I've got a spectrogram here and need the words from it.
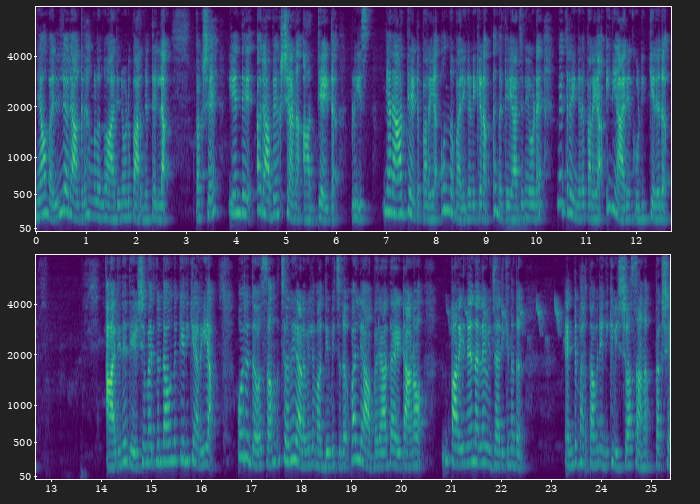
ഞാൻ വലിയൊരു ആഗ്രഹങ്ങളൊന്നും ആര്യനോട് പറഞ്ഞിട്ടില്ല. പക്ഷേ എന്റെ ഒരു ഒരപേക്ഷയാണ് ആദ്യമായിട്ട് പ്ലീസ് ഞാൻ ആദ്യമായിട്ട് പറയാ ഒന്ന് പരിഗണിക്കണം എന്നൊക്കെ യാചനയോടെ മിത്ര ഇങ്ങനെ പറയാ ഇനി ആരും കുടിക്കരുത്. ആര്യന് ദേഷ്യം വരുന്നുണ്ടാവുമെന്നൊക്കെ എനിക്കറിയാം. ഒരു ദിവസം ചെറിയ അളവിൽ മദ്യപിച്ചത് വലിയ അപരാധമായിട്ടാണോ പറയുന്നതെന്നല്ല വിചാരിക്കുന്നത്. എന്റെ ഭർത്താവിന് എനിക്ക് വിശ്വാസമാണ് പക്ഷെ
